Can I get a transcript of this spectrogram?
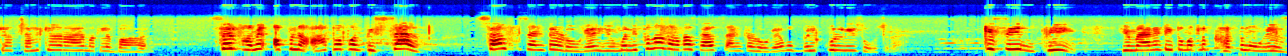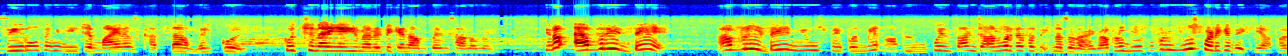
क्या चल क्या रहा है मतलब बाहर। सिर्फ़ हमें अपना, आप अपन सेल्फ सेल्फ सेंटर्ड हो गया ह्यूमन इतना ज़्यादा सेल्फ सेंटर्ड हो गया वो बिल्कुल नहीं सोच रहा है। किसी भी ह्यूमैनिटी तो मतलब खत्म हो गई ज़ीरो से भी नीचे माइनस खत्म, बिल्कुल। कुछ नहीं है ह्यूमैनिटी के नाम पे इंसानों में। You know every day every day newspaper में आप लोगों को इंसान जानवर जैसा नज़र आएगा। आप लोग न्यूज़पेपर न्यूज़ पढ़ के देखिए आप हर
